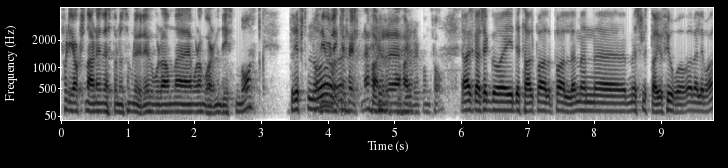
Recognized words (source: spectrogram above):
For de aksjonærene og investorene som lurer, hvordan, hvordan går det med driften nå? Driften nå. På de ulike feltene, har dere, har dere, kontroll? Ja, Jeg skal ikke gå i detalj på alle, på alle men uh, vi slutta jo fjoråret veldig bra.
